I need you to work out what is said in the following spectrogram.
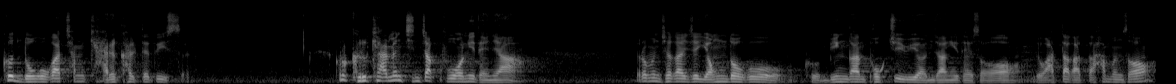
그 노고가 참 갸륵할 때도 있어요. 그럼 그렇게 하면 진짜 구원이 되냐? 여러분 제가 이제 영도구 그 민간 복지위원장이 돼서 왔다 갔다 하면서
